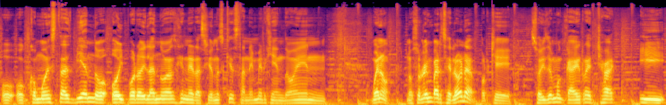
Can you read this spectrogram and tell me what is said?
o- cómo estás viendo hoy por hoy las nuevas generaciones que están emergiendo en bueno no solo en Barcelona porque sois de Moncada y Rechac y,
